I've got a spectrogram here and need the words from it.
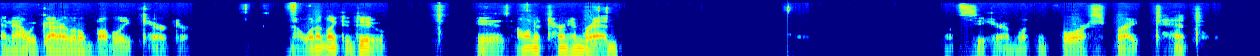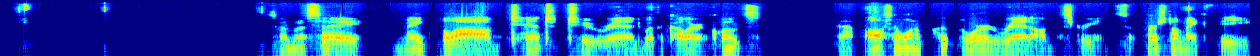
And now we've got our little bubbly character. Now what I'd like to do is I want to turn him red. Let's see here, I'm looking for sprite tint. So I'm going to say make blob tint to red with a color in quotes. And I also want to put the word red on the screen. So first I'll make the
